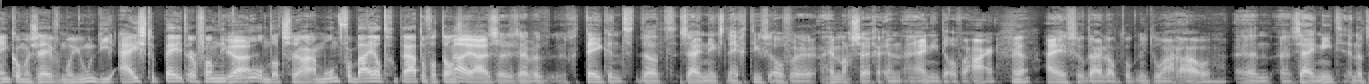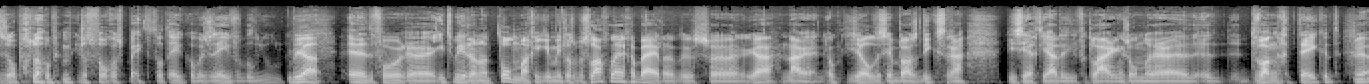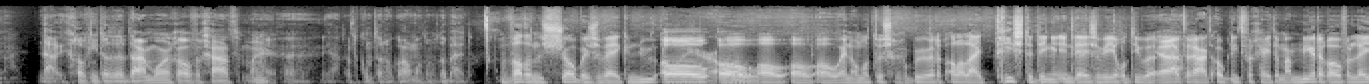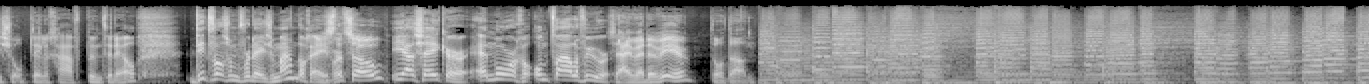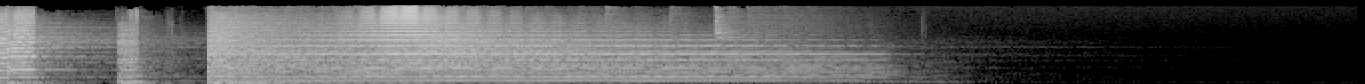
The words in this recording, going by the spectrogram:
1,7 miljoen. Die eiste Peter van Nicole, Ja. omdat ze haar mond voorbij had gepraat. Of althans, Nou ja, ze, ze hebben getekend dat zij niks negatiefs over hem mag zeggen en hij niet over haar. Ja. Hij heeft zich daar dan tot nu toe aan gehouden en eh, zij niet. En dat is opgelopen inmiddels volgens Peter tot 1,7 miljoen. ja. En voor eh, iets meer dan een ton mag ik inmiddels beslag leggen bij haar. Dus eh, ja, nou ja, ook diezelfde Sebas Dijkstra, die zegt ja, die verklaring is onder dwang getekend. ja. Nou, ik geloof niet dat het daar morgen over gaat, maar eh, ja, dat komt dan ook allemaal nog naar buiten. Wat een showbizweek nu Oh, oh. oh, oh, oh, oh. En ondertussen gebeuren er allerlei trieste dingen in deze wereld... die we Ja. uiteraard ook niet vergeten. Maar meer daarover lees je op telegraaf.nl. Dit was hem voor deze maandag, Evert. Is dat zo? Jazeker. En morgen om 12 uur. Zijn wij er weer? Tot dan.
